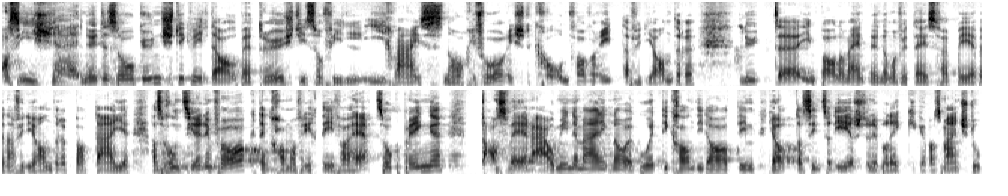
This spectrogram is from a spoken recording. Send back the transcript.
Das ist äh, nicht so günstig, weil der Albert Rösti, so viel ich weiß nach wie vor, ist der Kronfavorit, auch für die anderen Leute äh, im Parlament, nicht nur für die SVP, eben auch für die anderen Parteien. Also kommt sie nicht in Frage, dann kann man vielleicht Eva Herzog bringen. Das wäre auch meiner Meinung nach eine gute Kandidatin. Ja, das sind so die ersten Überlegungen. Was meinst du?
